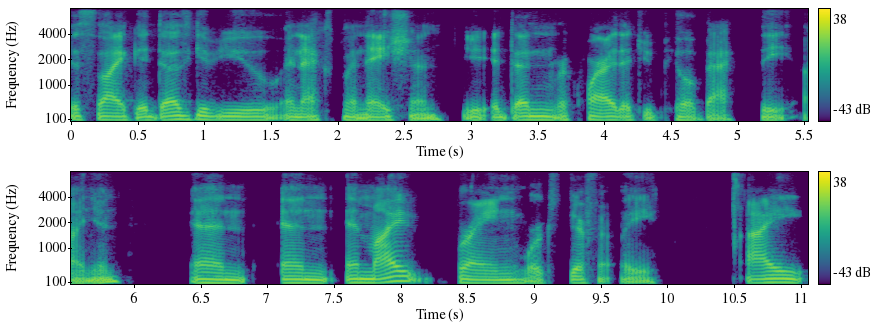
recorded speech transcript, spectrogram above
it's like it does give you an explanation. You, it doesn't require that you peel back the onion, and and and my brain works differently. I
